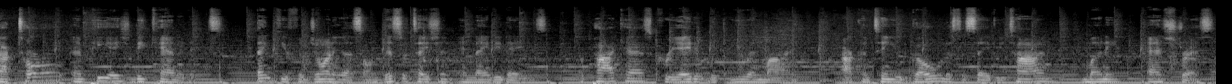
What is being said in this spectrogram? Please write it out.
Doctoral and PhD candidates, thank you for joining us on Dissertation in 90 Days, a podcast created with you in mind. Our continued goal is to save you time, money, and stress.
